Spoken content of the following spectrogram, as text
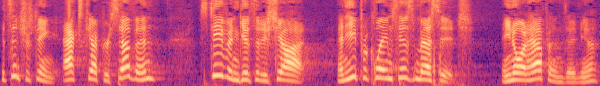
It's interesting. Acts chapter 7, Stephen gives it a shot, and he proclaims his message. And you know what happens, didn't you?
